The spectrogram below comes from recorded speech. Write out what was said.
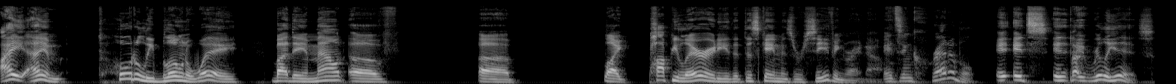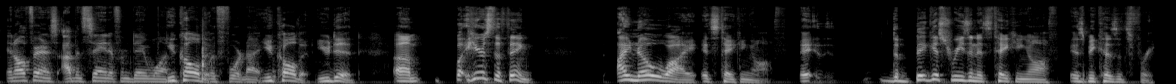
I I am totally blown away by the amount of uh like popularity that this game is receiving right now. It's incredible. It, it's it, But- it really is. In all fairness, I've been saying it from day one. You called it. with Fortnite. You called it. You did. Um, but here's the thing. I know why it's taking off. It, the biggest reason it's taking off is because it's free.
